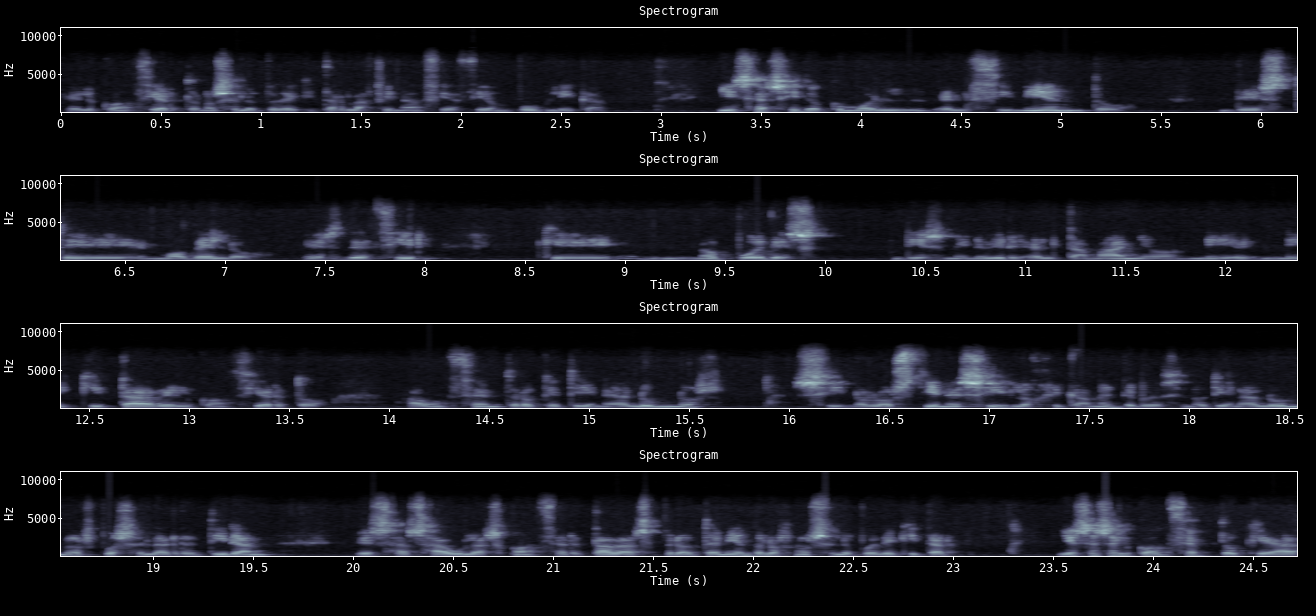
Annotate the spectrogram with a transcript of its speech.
el concierto, no se le puede quitar la financiación pública. Y ese ha sido como el, cimiento de este modelo. Es decir, que no puedes disminuir el tamaño ni, ni, quitar el concierto a un centro que tiene alumnos. Si no los tiene, sí, lógicamente, porque si no tiene alumnos, pues se le retiran esas aulas concertadas, pero teniéndolos no se le puede quitar. Y ese es el concepto que ha,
